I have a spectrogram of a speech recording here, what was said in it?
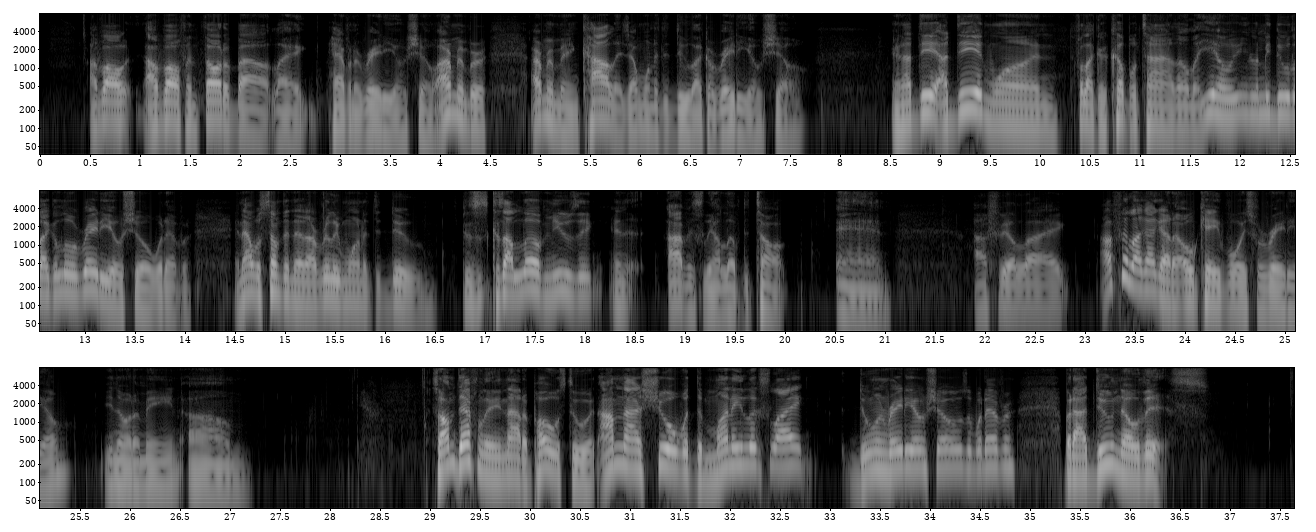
I've all I've often thought about like having a radio show. I remember I remember in college I wanted to do like a radio show. And I did I did one for like a couple times. I was like, yo, let me do like a little radio show or whatever. And that was something that I really wanted to do. Cause cause I love music and obviously I love to talk. And I feel like I feel like I got an okay voice for radio. You know what I mean? Um so I'm definitely not opposed to it. I'm not sure what the money looks like doing radio shows or whatever, but I do know this.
